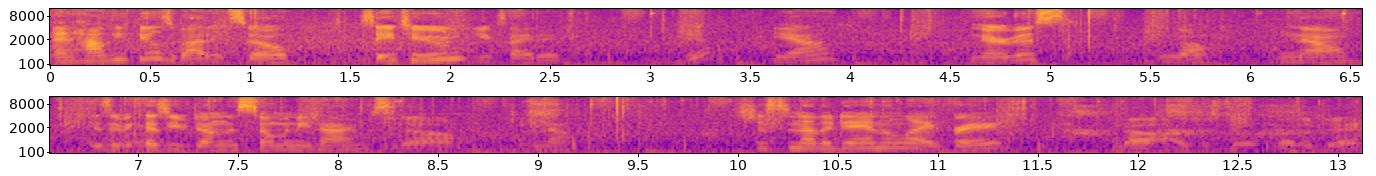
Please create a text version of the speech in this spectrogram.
and how he feels about it. So stay tuned. You excited? Yeah. Yeah? Nervous? No. No? Is it because you've done this so many times? No. No. It's just another day in the life, right? No, it's just another day.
